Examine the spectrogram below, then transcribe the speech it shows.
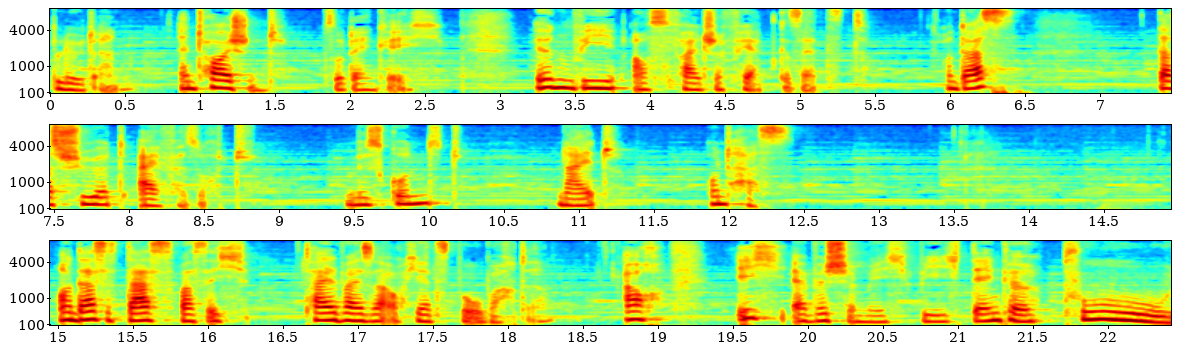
blöd an, enttäuschend, so denke ich, irgendwie aufs falsche Pferd gesetzt. Und das, das schürt Eifersucht, Missgunst, Neid und Hass. Und das ist das, was ich teilweise auch jetzt beobachte. Auch ich erwische mich, wie ich denke, puh,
